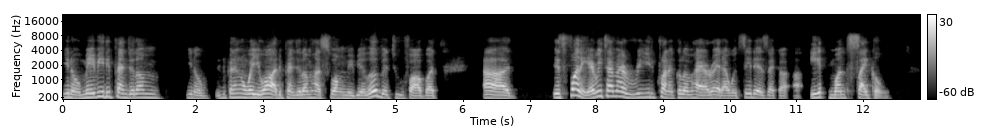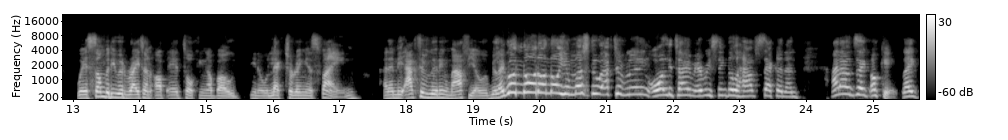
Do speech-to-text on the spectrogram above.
you know, maybe the pendulum, you know, depending on where you are, the pendulum has swung maybe a little bit too far. But uh, it's funny. Every time I read Chronicle of Higher Ed, I would say there's like a, a eight month cycle where somebody would write an op-ed talking about, you know, lecturing is fine, and then the active learning mafia would be like, oh, no, no, no, you must do active learning all the time, every single half second. And, and I was like, okay, like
